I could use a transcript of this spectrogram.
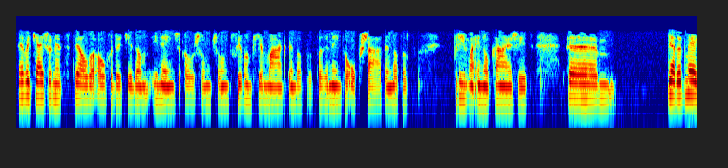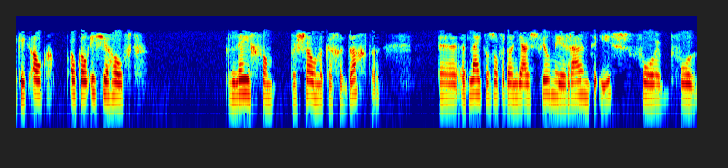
He, wat jij zo net vertelde over dat je dan ineens oh, zo'n filmpje maakt en dat het er in één keer op staat en dat het prima in elkaar zit. Um, ja, dat merk ik ook, ook al is je hoofd leeg van persoonlijke gedachten uh, het lijkt alsof er dan juist veel meer ruimte is voor, voor,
